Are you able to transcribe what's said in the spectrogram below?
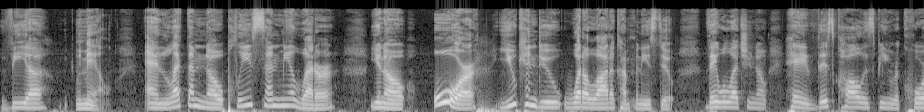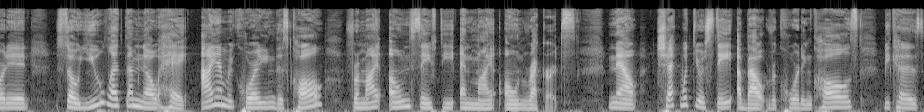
via mail and let them know, please send me a letter, you know, or you can do what a lot of companies do. They will let you know, hey, this call is being recorded. So you let them know, hey, I am recording this call for my own safety and my own records. Now, check with your state about recording calls because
